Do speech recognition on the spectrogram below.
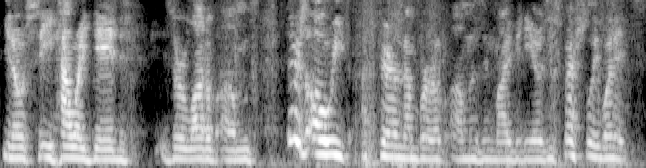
you know, see how I did. Is there a lot of ums? There's always a fair number of ums in my videos, especially when it's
